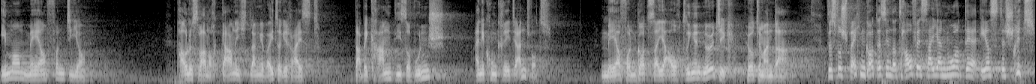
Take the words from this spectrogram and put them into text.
Immer mehr von dir. Paulus war noch gar nicht lange weitergereist. Da bekam dieser Wunsch eine konkrete Antwort. Mehr von Gott sei ja auch dringend nötig, hörte man da. Das Versprechen Gottes in der Taufe sei ja nur der erste Schritt.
